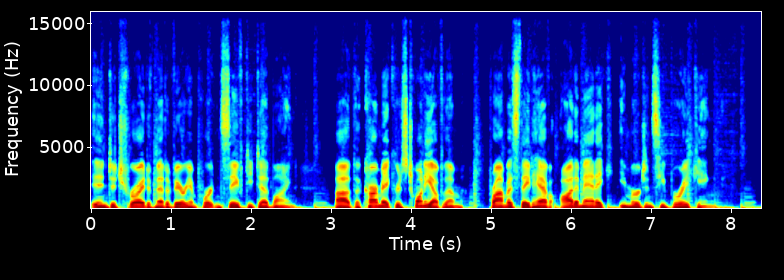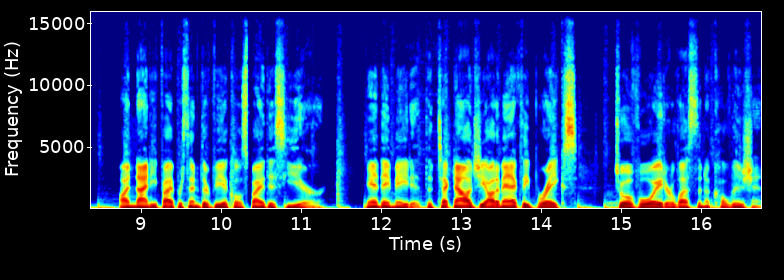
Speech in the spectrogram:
in Detroit have met a very important safety deadline. Uh, the car makers, 20 of them, promised they'd have automatic emergency braking on 95% of their vehicles by this year, and they made it. The technology automatically brakes to avoid or lessen a collision.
